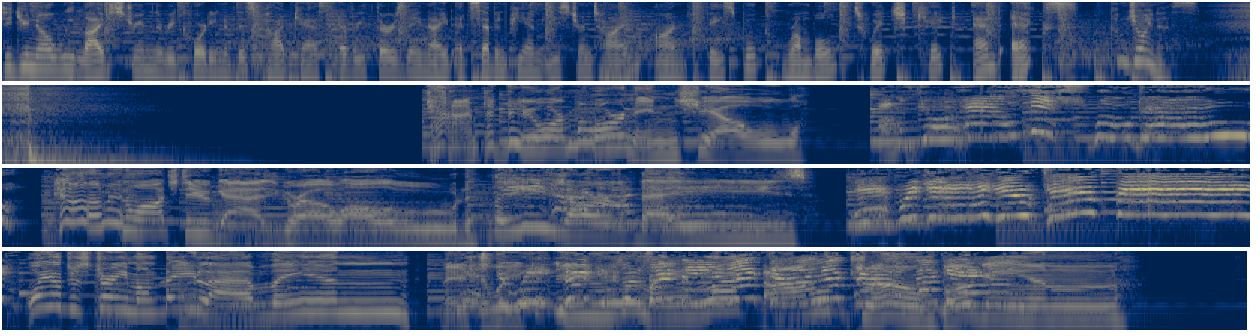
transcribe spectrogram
Did you know we live stream the recording of this podcast every Thursday night at 7 p.m. Eastern Time on Facebook, Rumble, Twitch, Kick, and X? Come join us. Time to do our morning show. Wonder how this will go. Come and watch two guys grow old. These are the days. If we get a YouTube feed, We'll just stream on DLive then. Mr. Mr. We We could use a man like like Donald Trump Trump again.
